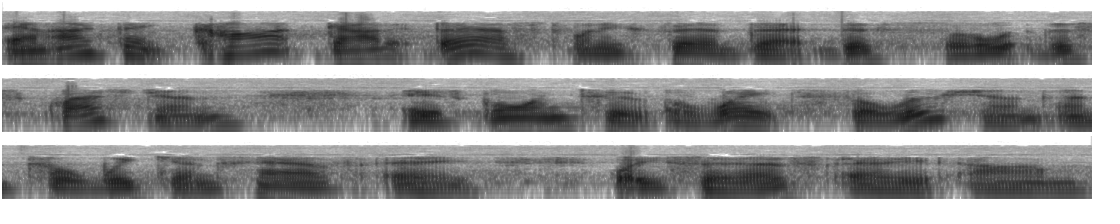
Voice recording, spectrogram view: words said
And I think Kant got it best when he said that this, this question is going to await solution until we can have a, what he says, a, um,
